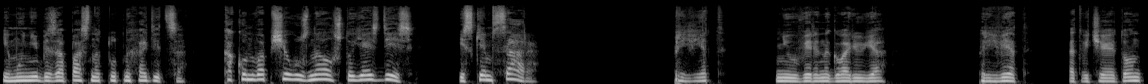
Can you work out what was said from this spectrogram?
Ему небезопасно тут находиться. Как он вообще узнал, что я здесь? И с кем Сара? «Привет», — неуверенно говорю я. «Привет», — отвечает он,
